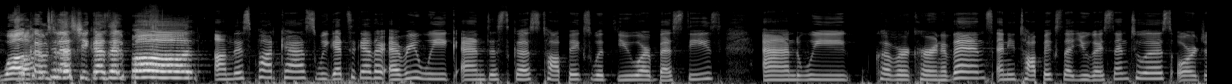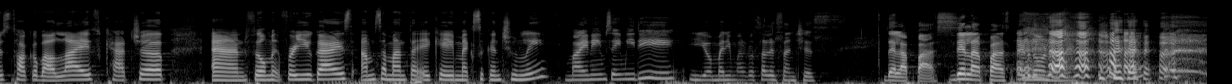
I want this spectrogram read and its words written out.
Welcome, to Las Chicas del Pod. On this podcast, we get together every week and discuss topics with you, our besties, and we cover current events, any topics that you guys send to us, or just talk about life, catch up, and film it for you guys. I'm Samantha, aka Mexican Chun Chunli. My name's Amy D. Y yo, Marimar Rosales Sánchez. De La Paz. De La Paz, perdóname.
